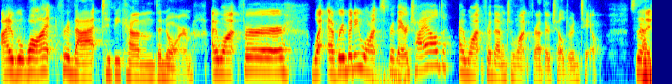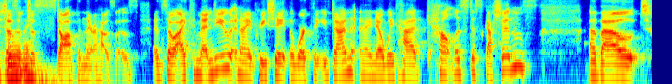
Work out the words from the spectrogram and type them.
I want for that to become the norm. I want for what everybody wants for their child, I want for them to want for other children too. So that Absolutely. it doesn't just stop in their houses. And so I commend you and I appreciate the work that you've done. And I know we've had countless discussions about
